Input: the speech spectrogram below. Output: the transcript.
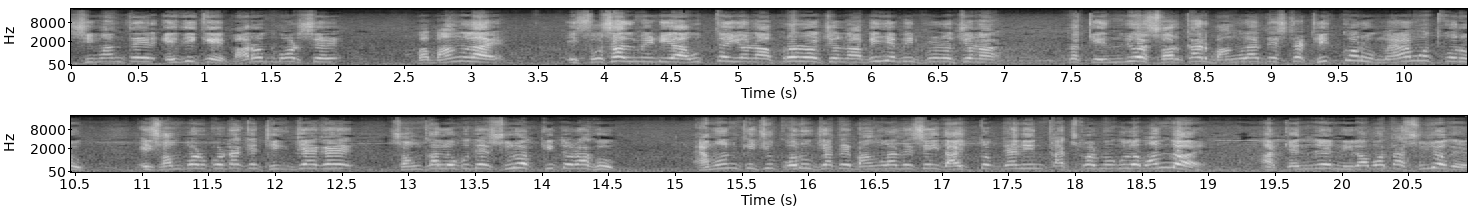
সীমান্তের এদিকে, ভারতবর্ষে বা বাংলায় এই সোশ্যাল মিডিয়া, উত্তেজনা, প্ররোচনা বিজেপির প্ররোচনা, তা কেন্দ্রীয় সরকার বাংলাদেশটা ঠিক করুক, মেরামত করুক, এই সম্পর্কটাকে ঠিক জায়গায় সংখ্যালঘুদের সুরক্ষিত রাখুক, এমন কিছু করুক যাতে বাংলাদেশে এই দায়িত্বজ্ঞানহীন কাজকর্মগুলো বন্ধ হয়। আর কেন্দ্রের নিরবতা সুযোগে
